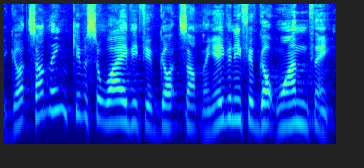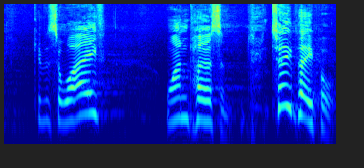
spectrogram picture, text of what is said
You've got something, give us a wave if you've got something, even if you've got one thing. Give us a wave. One person, two people.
